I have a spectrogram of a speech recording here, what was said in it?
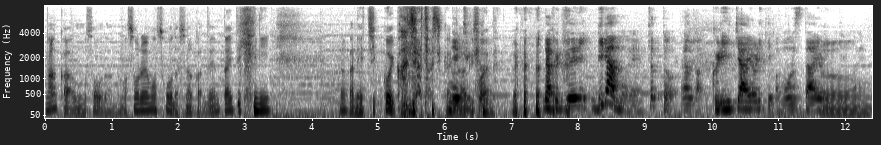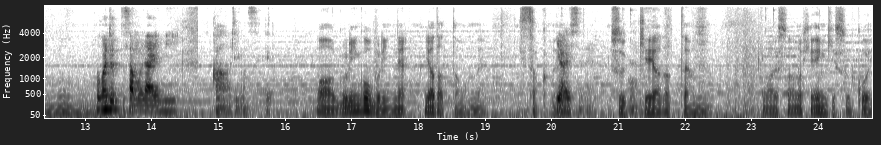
うん、なんか、うん、そうだね、まあ、それもそうだしなんか全体的に なんかねちっこい感じは確かにあるよね。だから普通にヴィランもねちょっとなんかクリーチャー寄りっていうかモンスター寄りっていうかね。そこはちょっと侍味感ありますけど。まあグリーンゴブリンね嫌だったもんね。一作目。嫌ですね。すっげえ嫌だったよね。あれさあの演技すっごい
